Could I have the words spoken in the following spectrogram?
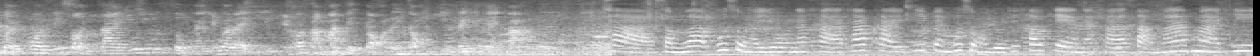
เหมือนคนที่สนใจผู้สูงอายุอะไรอย่างนี้เขาสามารถติดต่อหรือจองคิวได้ยังไงบ้างเลยค่ะสำหรับผู้สูงอายุนะคะ ถ้าใครที่เป็นผู้สูงอายุที่เข้าเกณฑ์นะคะ สามารถมาที่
